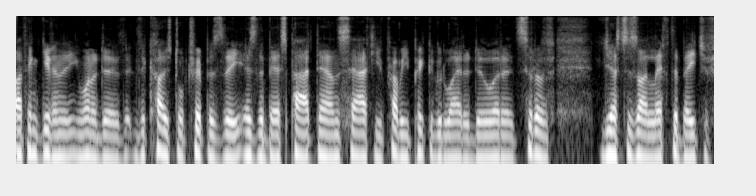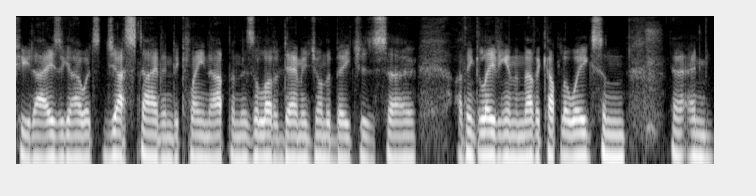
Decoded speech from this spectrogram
I think given that you want to do the, coastal trip as the as the best part down south, you've probably picked a good way to do it. It's sort of just as I left the beach a few days ago, it's just starting to clean up, and there's a lot of damage on the beaches. So I think leaving in another couple of weeks and uh, and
